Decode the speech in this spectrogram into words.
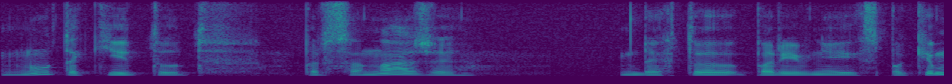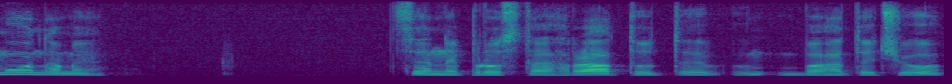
Ну, такі тут персонажі. Дехто порівнює їх з покемонами. Це не просто гра, тут е, багато чого.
